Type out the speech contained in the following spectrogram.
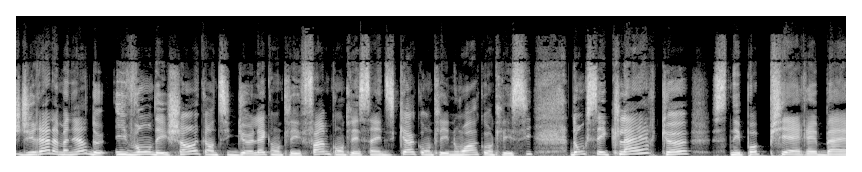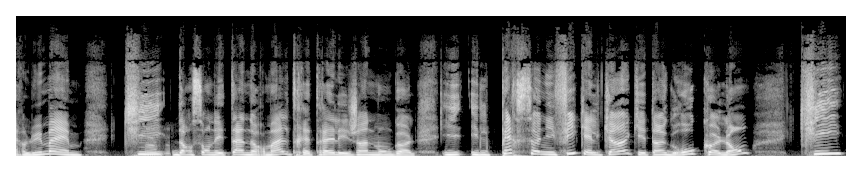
je dirais, à la manière de Yvon Deschamps quand il gueulait contre les femmes, contre les syndicats, contre les Noirs, contre les si. Donc, c'est clair que ce n'est pas Pierre Hébert lui-même qui, mm-hmm. dans son état normal, traiterait les gens de mongols. Il, il personnifie quelqu'un qui est un gros colon qui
